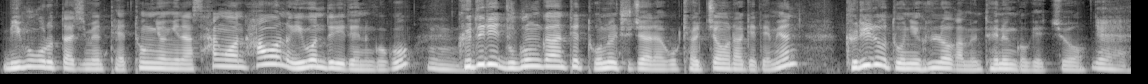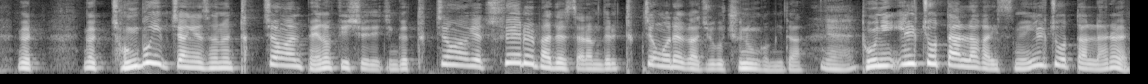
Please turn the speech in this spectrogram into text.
미국으로 따지면 대통령이나 상원, 하원 의원들이 되는 거고 음. 그들이 누군가한테 돈을 주자라고 결정을 하게 되면 그리로 돈이 흘러가면 되는 거겠죠. 예. 그러니까, 그러니까 정부 입장에서는 특정한 베너피셔리지, 그러니까 특정하게 수혜를 받을 사람들을 특정을 해가지고 주는 겁니다. 예. 돈이 1조 달러가 있으면 1조 달러를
